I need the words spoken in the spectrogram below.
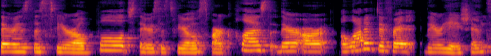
There is the Sphero Bolt. There's the Sphero Spark Plus. There are a lot of different variations.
